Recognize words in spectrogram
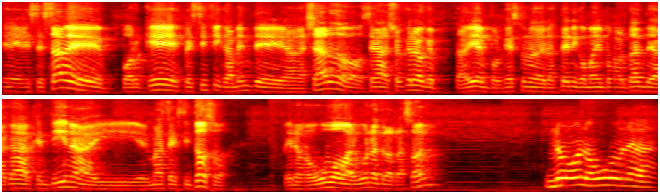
Eh, ¿Se sabe por qué específicamente a Gallardo? O sea, yo creo que está bien, porque es uno de los técnicos más importantes de acá de Argentina y el más exitoso. ¿Pero hubo alguna otra razón? No, no hubo una,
